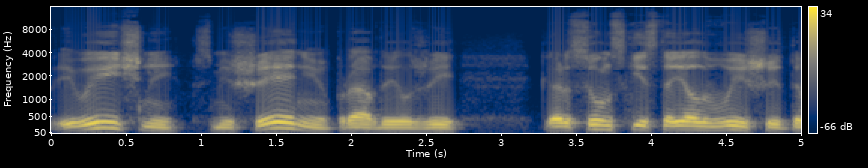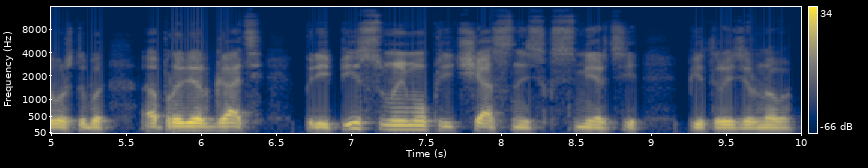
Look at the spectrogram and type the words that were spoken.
Привычный к смешению правды и лжи, Корсунский стоял выше того, чтобы опровергать приписанную ему причастность к смерти Питера Зернова.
